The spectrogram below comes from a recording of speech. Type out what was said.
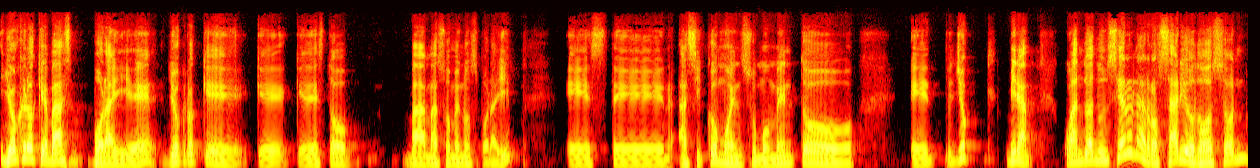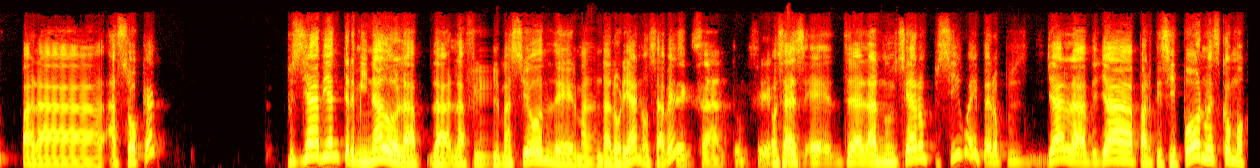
Yo creo que vas por ahí, ¿eh? Yo creo que, que, que esto va más o menos por ahí. Este, así como en su momento, eh, pues yo, mira, cuando anunciaron a Rosario Dawson para Ahsoka, pues ya habían terminado la, la- la filmación del Mandaloriano, ¿sabes? Exacto, sí. O sea, es, eh, te la anunciaron, pues sí, güey, pero pues ya, la, ya participó, ¿no? Es como,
